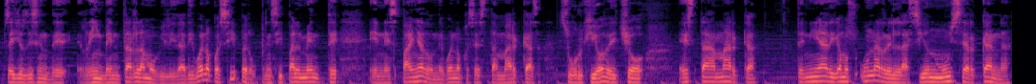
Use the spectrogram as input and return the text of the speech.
pues ellos dicen de reinventar la movilidad. Y bueno, pues sí, pero principalmente en España, donde bueno, pues esta marca surgió, de hecho, esta marca tenía, digamos, una relación muy cercana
